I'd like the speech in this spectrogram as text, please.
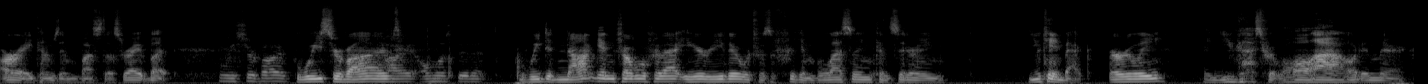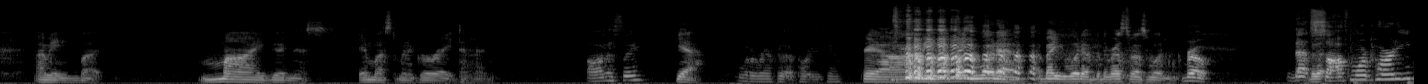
RA comes in and busts us, right? But We survived. we survived. I almost didn't. We did not get in trouble for that year either, which was a freaking blessing considering you came back early and you guys were loud in there. I mean, but my goodness, it must have been a great time. Honestly, Yeah, would have ran for that party too. yeah. I mean, I bet you would have. I bet you would have, but the rest of us wouldn't. Bro, that But- sophomore party,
